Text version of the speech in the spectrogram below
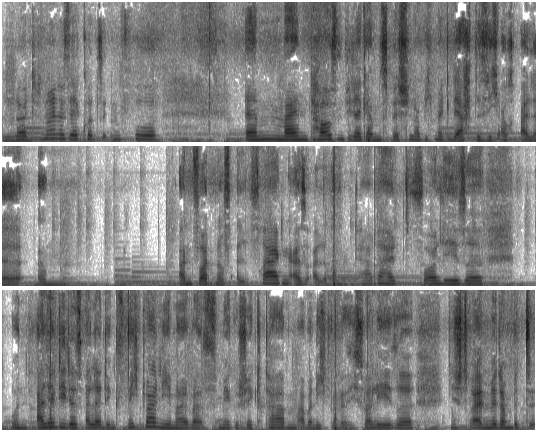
Leute, nur eine sehr kurze Info. Ähm, mein 1000 Wiedergaben-Special habe ich mir gedacht, dass ich auch alle ähm, Antworten auf alle Fragen, also alle Kommentare halt vorlese. Und alle, die das allerdings nicht waren, die mal was mir geschickt haben, aber nicht dass ich es vorlese, die schreiben mir dann bitte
